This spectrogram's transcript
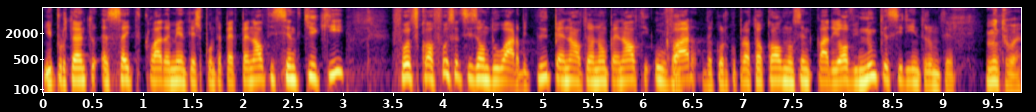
E portanto, aceito claramente este pontapé de penalti, sendo que aqui fosse qual fosse a decisão do árbitro de penalti ou não penalti, o claro. VAR, de acordo com o protocolo, não sendo claro e óbvio, nunca se iria intrometer. Muito bem,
